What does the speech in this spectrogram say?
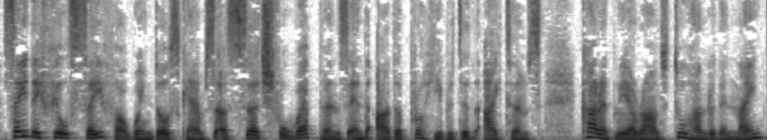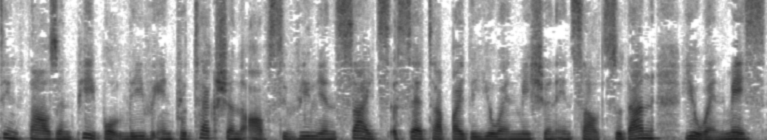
say they feel safer when those camps are searched for weapons and other prohibited items. Currently, around 219,000 people live in protection of civilian sites set up by the UN mission in South Sudan, UNMISS.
